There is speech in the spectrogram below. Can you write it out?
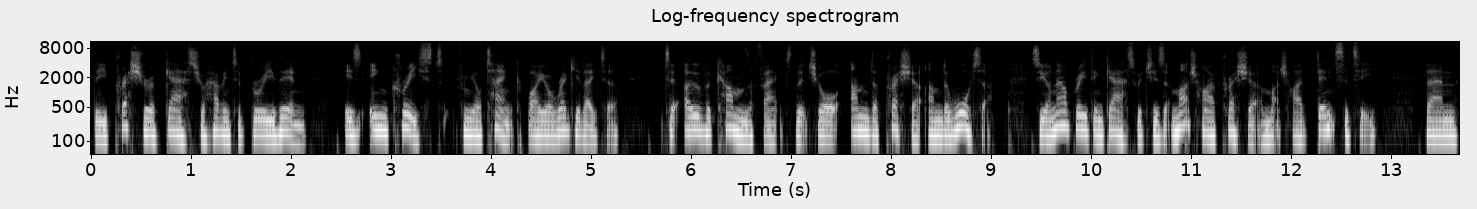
the pressure of gas you're having to breathe in is increased from your tank by your regulator to overcome the fact that you're under pressure underwater. So you're now breathing gas which is at much higher pressure and much higher density than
